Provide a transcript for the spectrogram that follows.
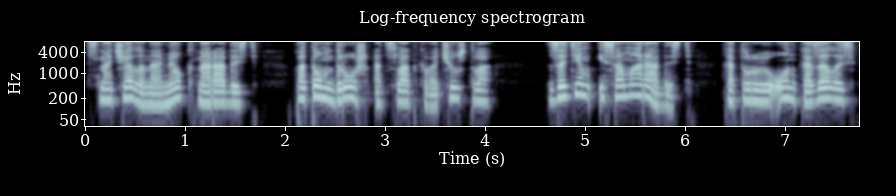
Сначала намек на радость, потом дрожь от сладкого чувства, затем и сама радость, которую он, казалось,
